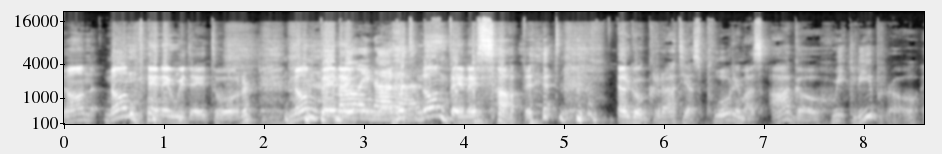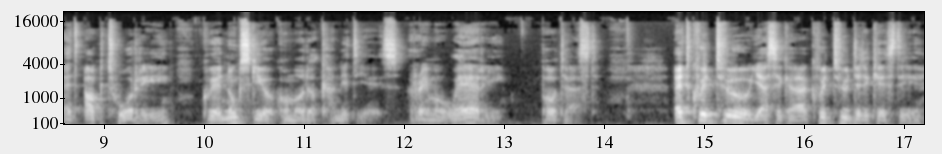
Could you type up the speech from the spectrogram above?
Non non bene videtur non bene olet, non bene sapit. Ergo gratias plurimas ago huic libro et auctori quia nunc scio commodo canities removeri potest. Et quid tu Jessica quid tu dedicasti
